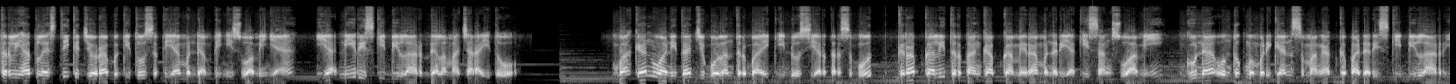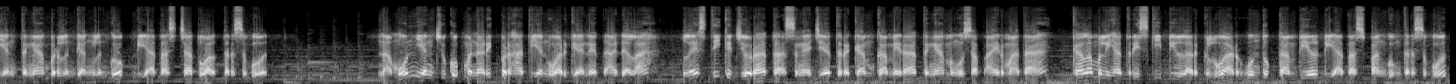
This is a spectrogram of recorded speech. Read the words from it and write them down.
terlihat Lesti Kejora begitu setia mendampingi suaminya, yakni Rizky Bilar dalam acara itu. Bahkan wanita jebolan terbaik Indosiar tersebut kerap kali tertangkap kamera meneriaki sang suami, guna untuk memberikan semangat kepada Rizky Bilar yang tengah berlenggang-lenggok di atas catwalk tersebut. Namun yang cukup menarik perhatian warganet adalah, Lesti Kejora tak sengaja terekam kamera tengah mengusap air mata, kala melihat Rizky Bilar keluar untuk tampil di atas panggung tersebut,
